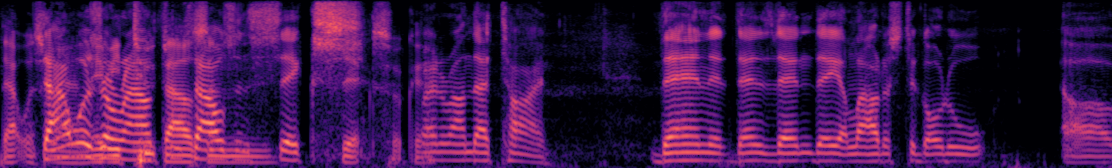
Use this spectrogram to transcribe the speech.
That was That when? was Maybe around 2006. 2006. Okay. right around that time. Then it- then then they allowed us to go to uh,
